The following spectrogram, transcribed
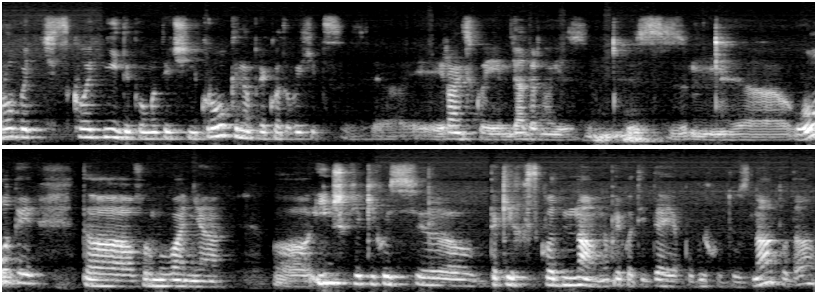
Робить складні дипломатичні кроки, наприклад, вихід з е, іранської ядерної з, з, е, угоди та формування е, інших якихось е, таких складна, наприклад, ідея по виходу з НАТО, да,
